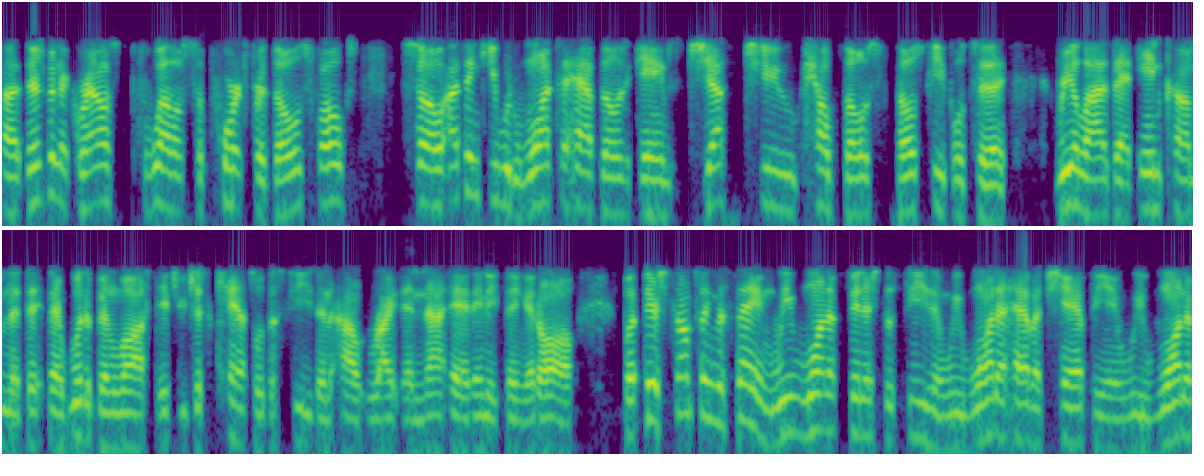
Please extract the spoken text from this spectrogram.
a, there's been a groundswell of support for those folks. So I think you would want to have those games just to help those, those people to realize that income that, that, that would have been lost if you just canceled the season outright and not had anything at all. But there's something to saying we want to finish the season. We want to have a champion. We want to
